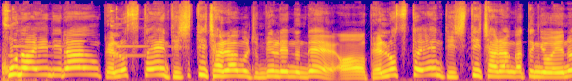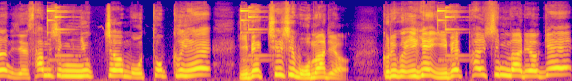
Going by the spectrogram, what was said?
코나인이랑 벨로스터 N DCT 차량을 준비를 했는데 어, 벨로스터 N DCT 차량 같은 경우에는 이제 36.5 토크에 275마력 그리고 이게 280마력에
